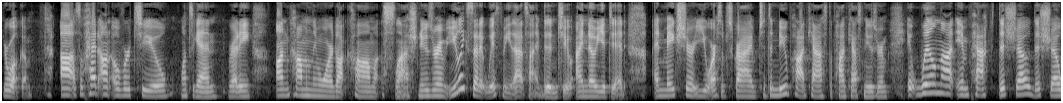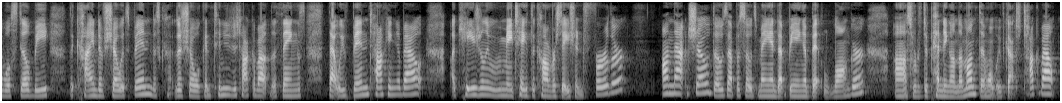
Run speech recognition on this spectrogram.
You're welcome. Uh, so head on over to, once again, ready, uncommonlymore.com slash newsroom. You like said it with me that time, didn't you? I know you did. And make sure you are subscribed to the new podcast, the podcast newsroom. It will not impact this show. This show will still be the kind of show it's been. This, this show will continue to talk about the things that we've been talking about. Occasionally, we may take the conversation further on that show. Those episodes may end up being a bit longer, uh, sort of depending on the month and what we've got to talk about.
